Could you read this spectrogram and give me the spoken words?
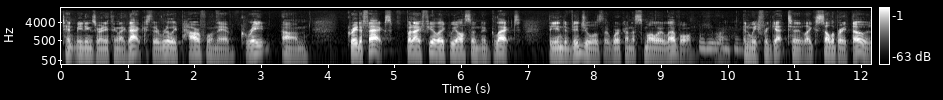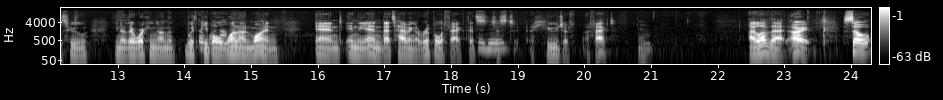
tent meetings or anything like that because they're really powerful and they have great, um, great effects. But I feel like we also neglect the individuals that work on a smaller level, mm-hmm. Uh, mm-hmm. and we forget to like celebrate those who, you know, they're working on the, with people one on one, and in the end, that's having a ripple effect. That's mm-hmm. just a huge eff- effect. I love that. All right. So,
